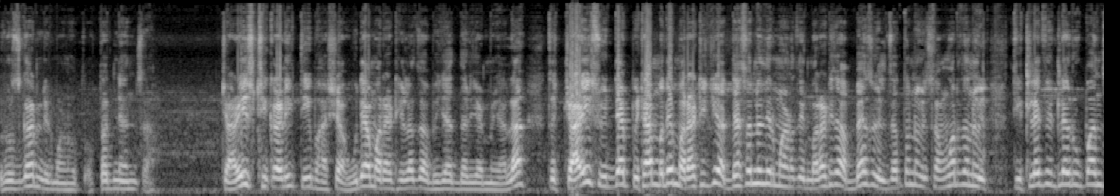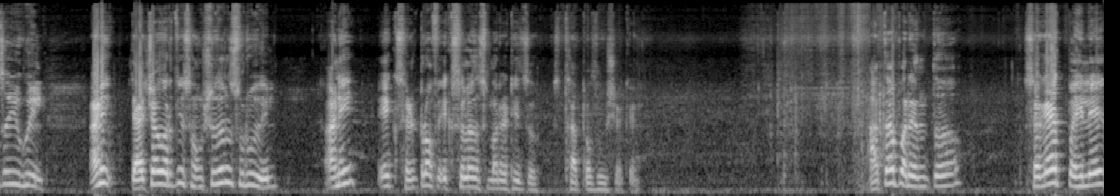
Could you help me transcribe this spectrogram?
रोजगार निर्माण होतो तज्ज्ञांचा. चाळीस ठिकाणी ती भाषा उद्या मराठीला जर अभिजात दर्जा मिळाला तर चाळीस विद्यापीठांमध्ये मराठीची अध्यासनं निर्माण होतील मराठीचा अभ्यास होईल जतन होईल संवर्धन होईल तिथल्या तिथल्या रूपांचंही होईल आणि त्याच्यावरती संशोधन सुरू होईल आणि एक सेंटर ऑफ एक्सलन्स मराठीचं स्थापन होऊ शकेल. आतापर्यंत सगळ्यात पहिले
